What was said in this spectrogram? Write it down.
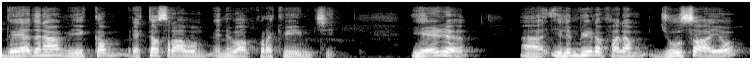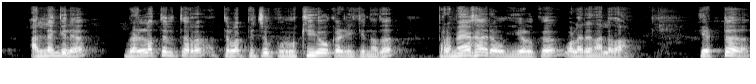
വേദന വീക്കം രക്തസ്രാവം എന്നിവ കുറയ്ക്കുകയും ചെയ്യും. ഏഴ് ഇലുമ്പിയുടെ ഫലം ജ്യൂസായോ അല്ലെങ്കിൽ വെള്ളത്തിൽ തിറ തിളപ്പിച്ച് കുറുക്കിയോ കഴിക്കുന്നത് പ്രമേഹ രോഗികൾക്ക് വളരെ നല്ലതാണ്. എട്ട്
